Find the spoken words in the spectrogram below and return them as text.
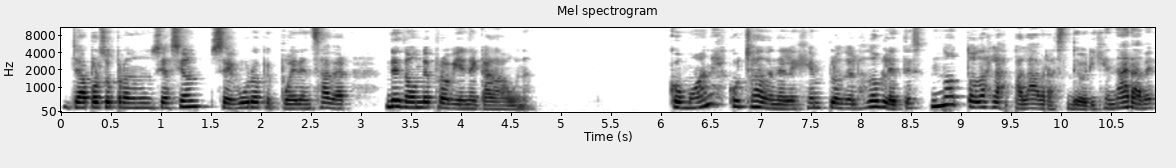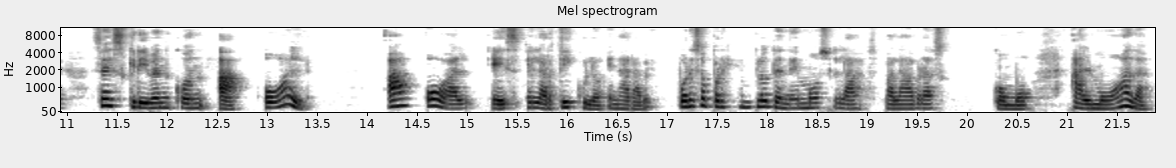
Ya por su pronunciación seguro que pueden saber de dónde proviene cada una. Como han escuchado en el ejemplo de los dobletes, no todas las palabras de origen árabe se escriben con a o al. A o al es el artículo en árabe. Por eso, por ejemplo, tenemos las palabras como almohada,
